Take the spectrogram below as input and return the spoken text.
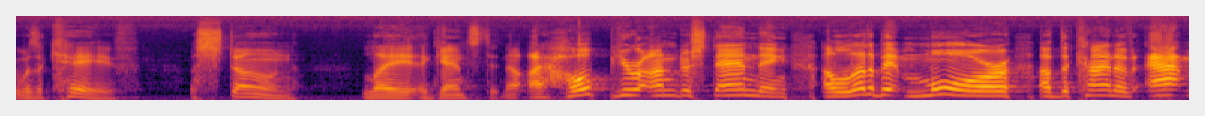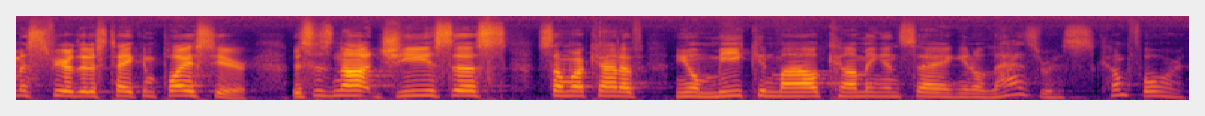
It was a cave, a stone lay against it. Now, I hope you're understanding a little bit more of the kind of atmosphere that has taken place here. This is not Jesus, somewhere kind of, you know, meek and mild coming and saying, you know, Lazarus, come forth.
